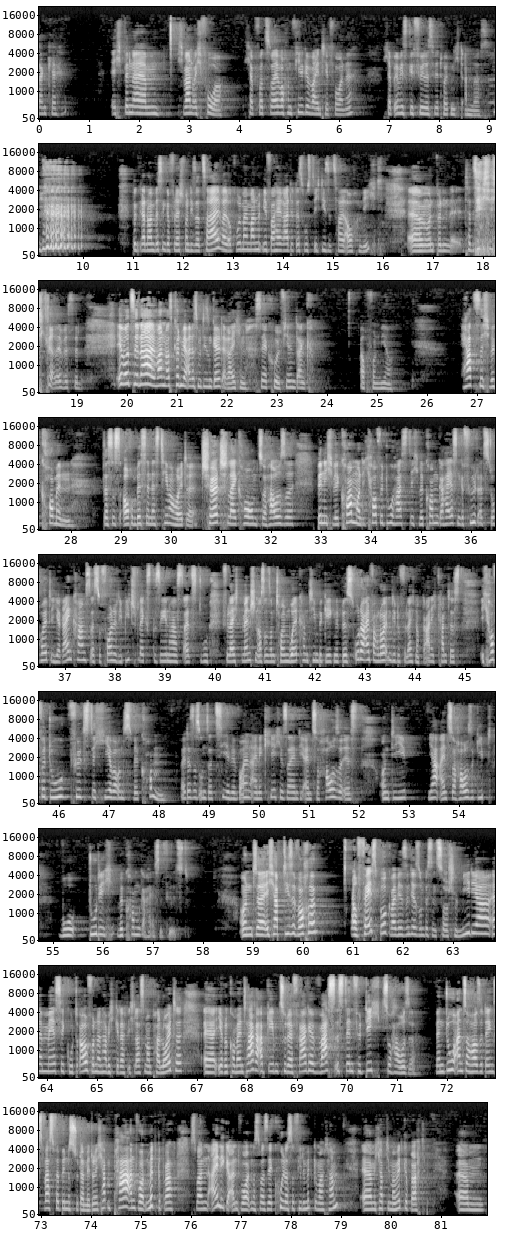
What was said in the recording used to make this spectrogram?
danke. Ich bin, ähm, ich warne euch vor. Ich habe vor zwei Wochen viel geweint hier vorne. Ich habe irgendwie das Gefühl, es wird heute nicht anders. bin gerade noch ein bisschen geflasht von dieser Zahl, weil obwohl mein Mann mit mir verheiratet ist, wusste ich diese Zahl auch nicht. Ähm, und bin tatsächlich gerade ein bisschen Emotional, Mann, was können wir alles mit diesem Geld erreichen? Sehr cool, vielen Dank. Auch von mir. Herzlich willkommen. Das ist auch ein bisschen das Thema heute. Church like home, zu Hause bin ich willkommen und ich hoffe, du hast dich willkommen geheißen gefühlt, als du heute hier reinkamst, als du vorne die Beachflex gesehen hast, als du vielleicht Menschen aus unserem tollen Welcome-Team begegnet bist oder einfach Leuten, die du vielleicht noch gar nicht kanntest. Ich hoffe, du fühlst dich hier bei uns willkommen weil das ist unser Ziel. Wir wollen eine Kirche sein, die ein Zuhause ist und die ja ein Zuhause gibt, wo du dich willkommen geheißen fühlst. Und äh, ich habe diese Woche auf Facebook, weil wir sind ja so ein bisschen Social Media äh, mäßig gut drauf und dann habe ich gedacht, ich lasse mal ein paar Leute äh, ihre Kommentare abgeben zu der Frage, was ist denn für dich zu Hause? Wenn du an zu Hause denkst, was verbindest du damit? Und ich habe ein paar Antworten mitgebracht. Es waren einige Antworten. Das war sehr cool, dass so viele mitgemacht haben. Ähm, ich habe die mal mitgebracht. Ähm,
